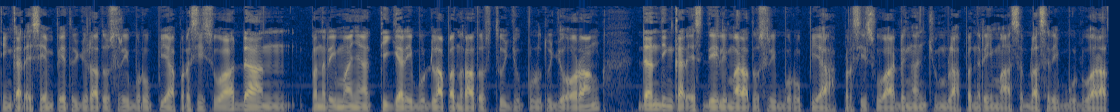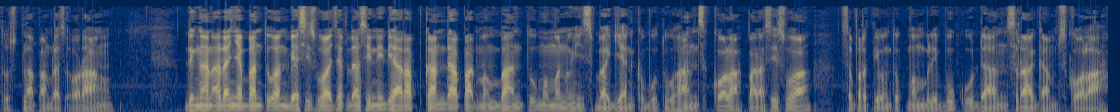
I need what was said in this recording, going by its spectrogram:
tingkat SMP Rp700.000 per siswa dan penerimanya 3.877 orang, dan tingkat SD Rp500.000 per siswa dengan jumlah penerima 11.218 orang. Dengan adanya bantuan beasiswa cerdas ini diharapkan dapat membantu memenuhi sebagian kebutuhan sekolah para siswa, seperti untuk membeli buku dan seragam sekolah.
